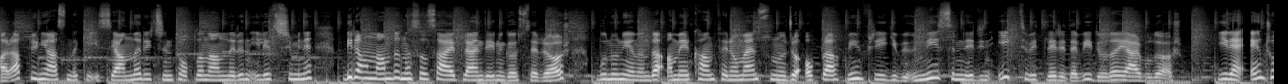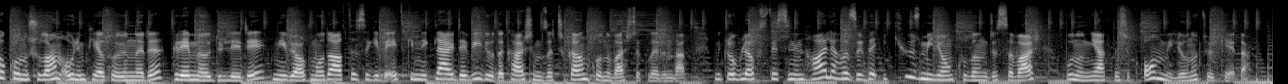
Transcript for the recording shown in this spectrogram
Arap dünyasındaki isyanlar için toplananların iletişimini bir anlamda nasıl sahiplendiğini gösteriyor. Bunun yanında Amerikan fenomen sunucu Oprah Winfrey gibi ünlü isimlerin ilk tweetleri de videoda yer buluyor. Yine en çok konuşulan olimpiyat oyunları, Grammy ödülleri, New York Moda Haftası gibi etkinlikler de videoda karşımıza çıkan konu başlıklarında. Mikroblog sitesinin hala hazırda 200 milyon kullanıcısı var. Bunun yaklaşık 10 milyonu Türkiye'de.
